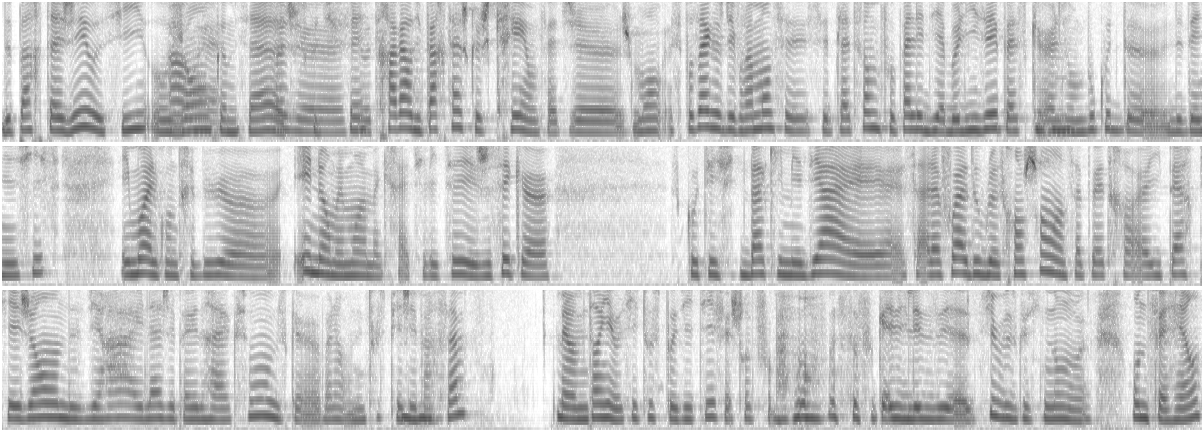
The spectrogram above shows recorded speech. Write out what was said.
de, partager aussi aux ah gens comme ça ce que tu fais. C'est au travers du partage que je crée en fait. Je, je c'est pour ça que je dis vraiment ces, ces plateformes, il ne faut pas les diaboliser parce qu'elles mhm. ont beaucoup de, de, bénéfices. Et moi, elles contribuent euh, énormément à ma créativité. Et je sais que ce côté feedback immédiat, c'est à la fois à double tranchant. Hein. Ça peut être euh, hyper piégeant de se dire ah et là j'ai pas eu de réaction parce que voilà on est tous piégés mhm. par ça. Mais en même temps, il y a aussi tout ce positif et je trouve qu'il faut vraiment se focaliser là-dessus parce que sinon, euh, on ne fait rien.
